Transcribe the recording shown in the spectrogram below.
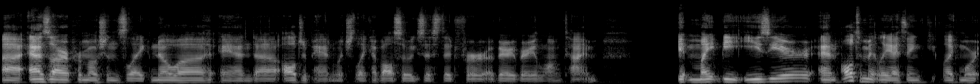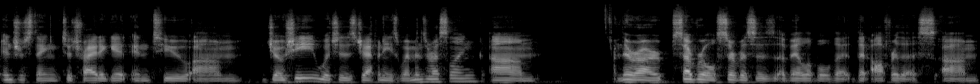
uh, as are promotions like Noah and uh, All Japan, which like have also existed for a very very long time. It might be easier and ultimately, I think, like more interesting to try to get into um, Joshi, which is Japanese women's wrestling. Um, there are several services available that that offer this. Um,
